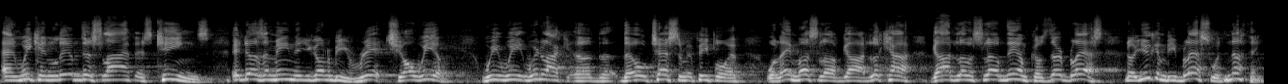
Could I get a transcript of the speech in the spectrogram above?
and we can live this life as kings. It doesn't mean that you're going to be rich. Oh, we, we, we, we're like uh, the, the Old Testament people. Well, they must love God. Look how God loves love them because they're blessed. No, you can be blessed with nothing.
